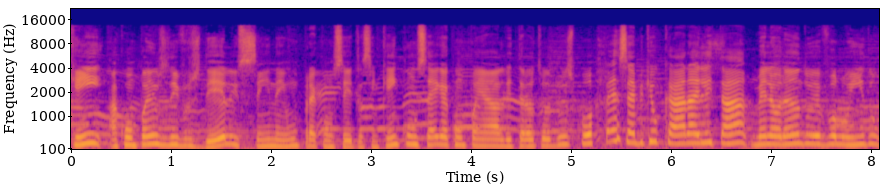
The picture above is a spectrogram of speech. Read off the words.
quem acompanha os livros dele sem nenhum preconceito, assim, quem consegue acompanhar a literatura do Spohr, percebe que o cara, ele tá melhorando, evoluindo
